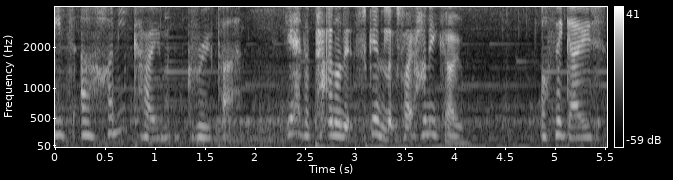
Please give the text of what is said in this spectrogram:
It's a honeycomb grouper. Yeah, the pattern on its skin looks like honeycomb. Off it goes.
